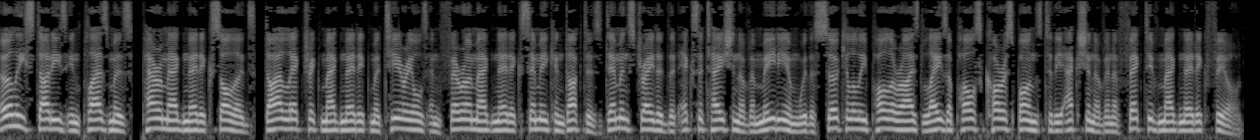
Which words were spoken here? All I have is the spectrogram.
Early studies in plasmas, paramagnetic solids, dielectric magnetic materials and ferromagnetic semiconductors demonstrated that excitation of a medium with a circularly polarized laser pulse corresponds to the action of an effective magnetic field.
